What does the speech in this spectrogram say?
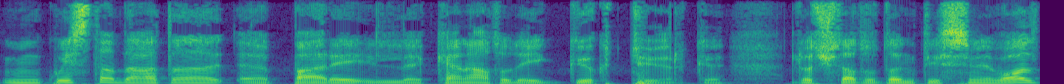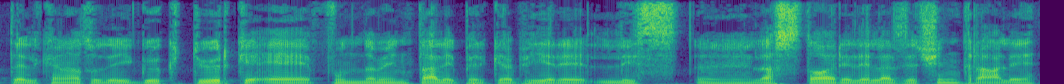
in questa data eh, pare il canato dei Göktürk. L'ho citato tantissime volte, il canato dei Göktürk è fondamentale per capire le, eh, la storia dell'Asia centrale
